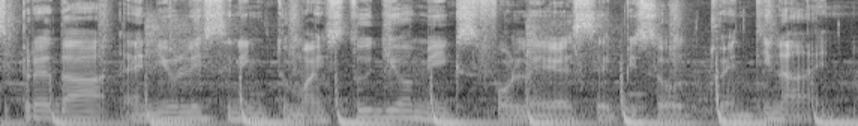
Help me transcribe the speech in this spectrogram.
Alex Preda, and you're listening to my studio mix for Layers episode 29.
